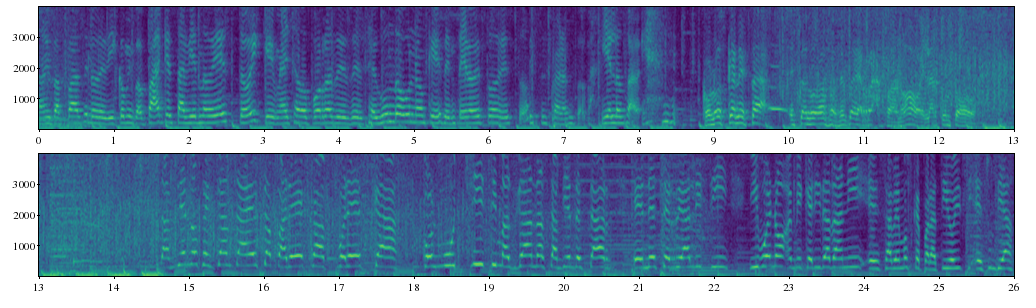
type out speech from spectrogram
A mi papá se lo dedico, mi papá que está viendo esto y que me ha echado porras desde el segundo uno que se enteró de todo esto. Esto es para mi papá y él lo sabe. Conozcan esta, esta nueva faceta de Rafa, ¿no? A bailar con todo. También nos encanta esta pareja fresca, con muchísimas ganas también de estar en este reality. Y bueno, mi querida Dani, eh, sabemos que para ti hoy es un día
